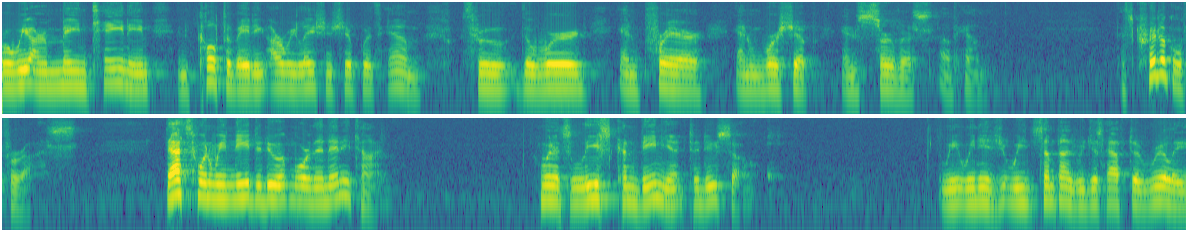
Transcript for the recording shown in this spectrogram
where we are maintaining and cultivating our relationship with Him through the word and prayer and worship and service of Him. It's critical for us. That's when we need to do it more than any time, when it's least convenient to do so. We, we need, we, sometimes we just have to really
